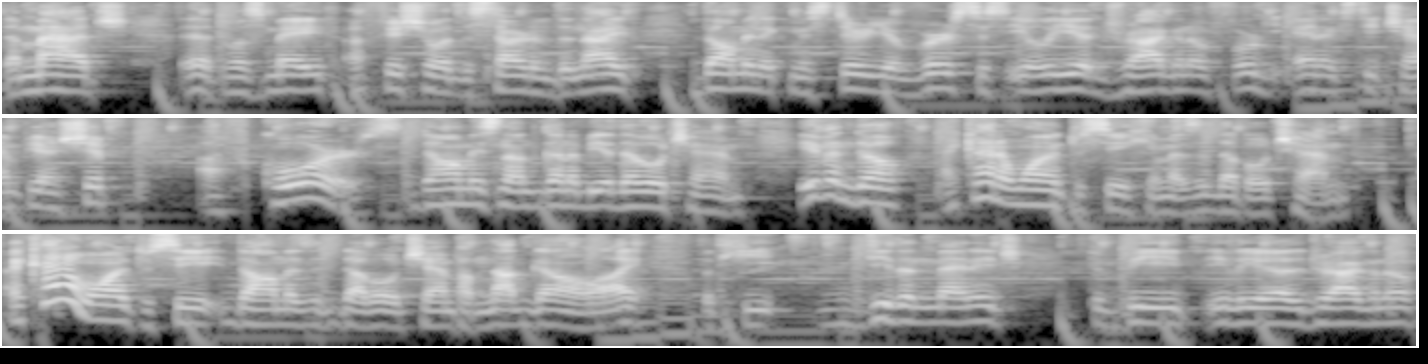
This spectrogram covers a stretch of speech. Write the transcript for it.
the match that was made official at the start of the night Dominik Mysterio versus Ilja Dragunov for the NXT Championship. Of course, Dom is not gonna be a double champ, even though I kinda wanted to see him as a double champ. I kinda wanted to see Dom as a double champ, I'm not gonna lie, but he didn't manage to beat Ilja Dragunov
